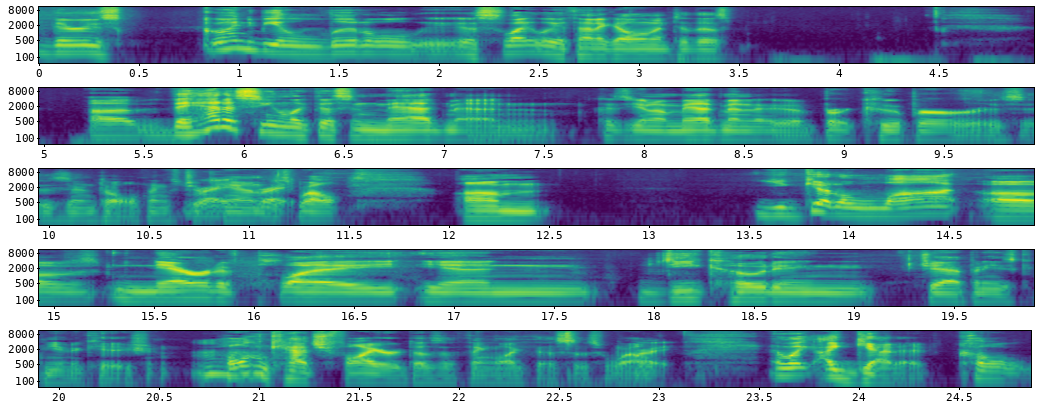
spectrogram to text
there's going to be a little, a slightly authentic element to this. Uh, they had a scene like this in Mad Men because you know Mad Men. Uh, Bert Cooper is, is into all things Japan right. as well. Um, you get a lot of narrative play in decoding Japanese communication. *Halt and Catch Fire* does a thing like this as well. Mm-hmm. Right. And like I get it, Cul-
